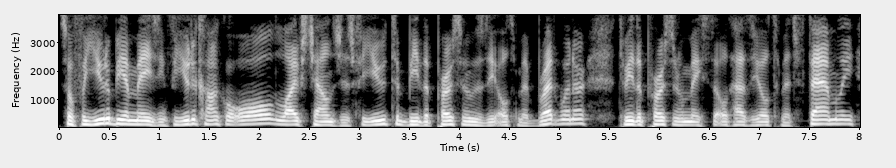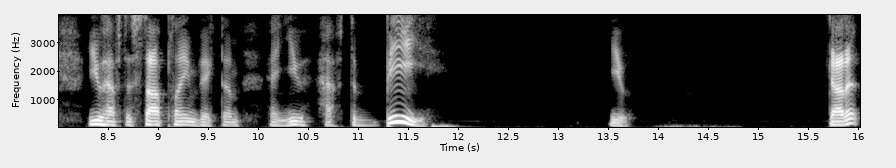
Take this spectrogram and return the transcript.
So for you to be amazing, for you to conquer all life's challenges, for you to be the person who's the ultimate breadwinner, to be the person who makes the has the ultimate family, you have to stop playing victim and you have to be you. Got it?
